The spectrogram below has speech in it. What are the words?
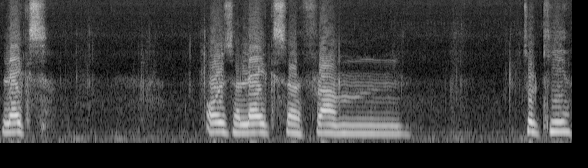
Lex also uh, from Turkey.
